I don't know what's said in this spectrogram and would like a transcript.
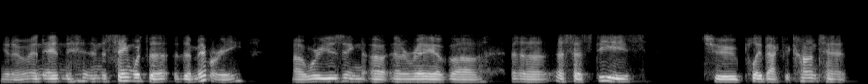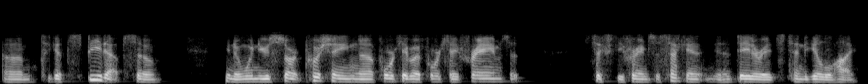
You know, and and and the same with the the memory. Uh, we're using uh, an array of uh, SSDs to play back the content um, to get the speed up. So, you know, when you start pushing 4K by 4K frames at 60 frames a second, you know, data rates tend to get a little high.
